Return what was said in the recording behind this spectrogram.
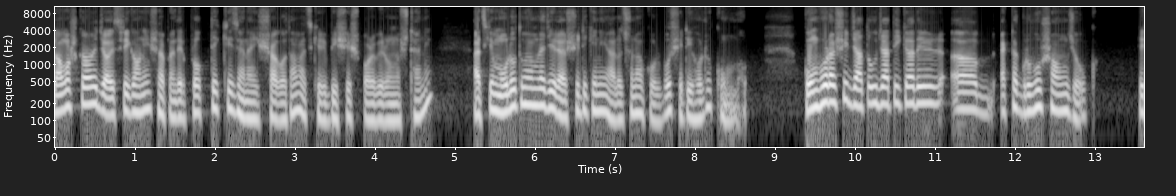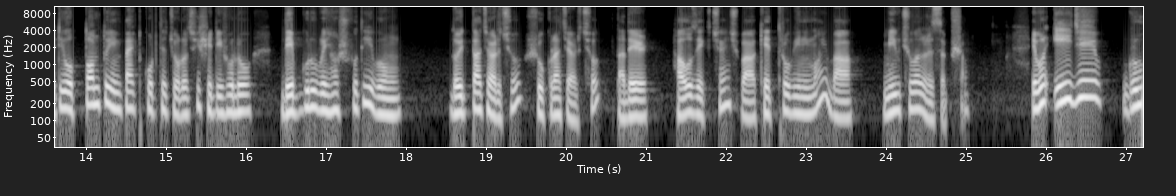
নমস্কার জয়শ্রী গণেশ। আপনাদের প্রত্যেককে জানাই স্বাগতম আজকের বিশেষ পর্বের অনুষ্ঠানে। আজকে মূলত আমরা যে রাশিটিকে নিয়ে আলোচনা করব সেটি হলো কুম্ভ। কুম্ভ রাশির জাতক জাতিকাদের একটা গ্রহ সংযোগ। এটি অত্যন্ত ইম্প্যাক্ট করতে চলেছে। সেটি হলো দেবগুরু বৃহস্পতি এবং দৈত্যাচার্য শুক্রাচার্য। তাদের হাউস এক্সচেঞ্জ বা ক্ষেত্র বিনিময় বা মিউচুয়াল রিসেপশন এবং এই যে গ্রহ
